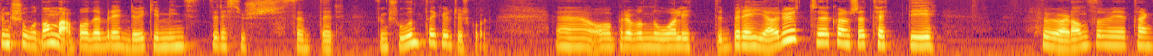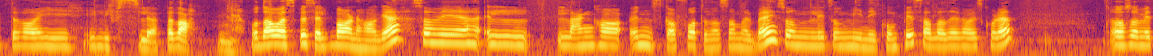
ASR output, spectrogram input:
funksjonene, da, både bredde og ikke minst ressurssenterfunksjon til kulturskolen. Eh, og prøve å nå litt bredere ut. Kanskje tett i hølene som vi tenkte var i, i livsløpet, da. Mm. Og da var det spesielt barnehage som vi lenge har ønska å få til noe samarbeid. Sånn litt sånn minikompis à la det vi har i skolen. Og som vi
